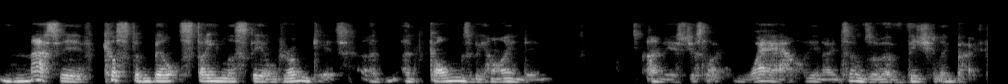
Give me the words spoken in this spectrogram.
massive custom built stainless steel drum kit and, and gongs behind him. And it's just like, wow, you know, in terms of a visual impact.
